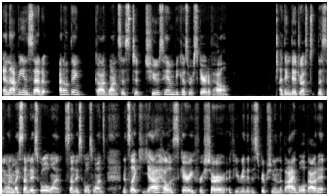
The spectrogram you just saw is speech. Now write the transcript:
and that being said, I don't think God wants us to choose Him because we're scared of hell. I think they addressed this in one of my Sunday school one Sunday schools once. And it's like, yeah, hell is scary for sure if you read the description in the Bible about it.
